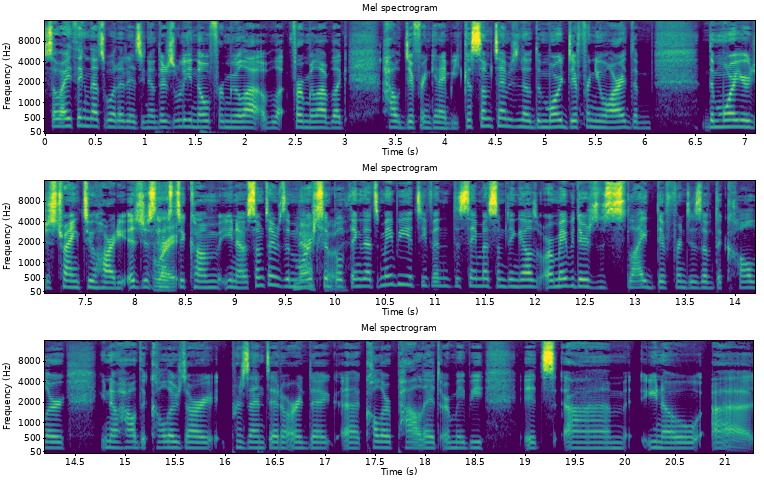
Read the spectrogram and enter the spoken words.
so I think that's what it is. You know, there's really no formula of like, formula of like how different can I be? Because sometimes you know, the more different you are, the the more you're just trying too hard. It just has to come. You know, sometimes the more simple thing that's maybe it's even the same as something else, or maybe there's slight differences of the color. You know how the colors are presented, or the uh, color palette, or maybe it's um you know uh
